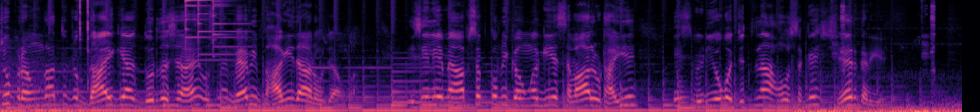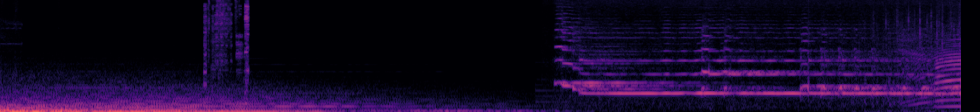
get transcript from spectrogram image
चुप रहूँगा तो जो गाय की आज दुर्दशा है, उसमें मैं भी भागीदार हो जाऊँगा। इसीलिए मैं आप सबको भी कहूँगा कि ये सवाल उठाइए इस वीडियो को जितना हो सके शेयर करिए Ah.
